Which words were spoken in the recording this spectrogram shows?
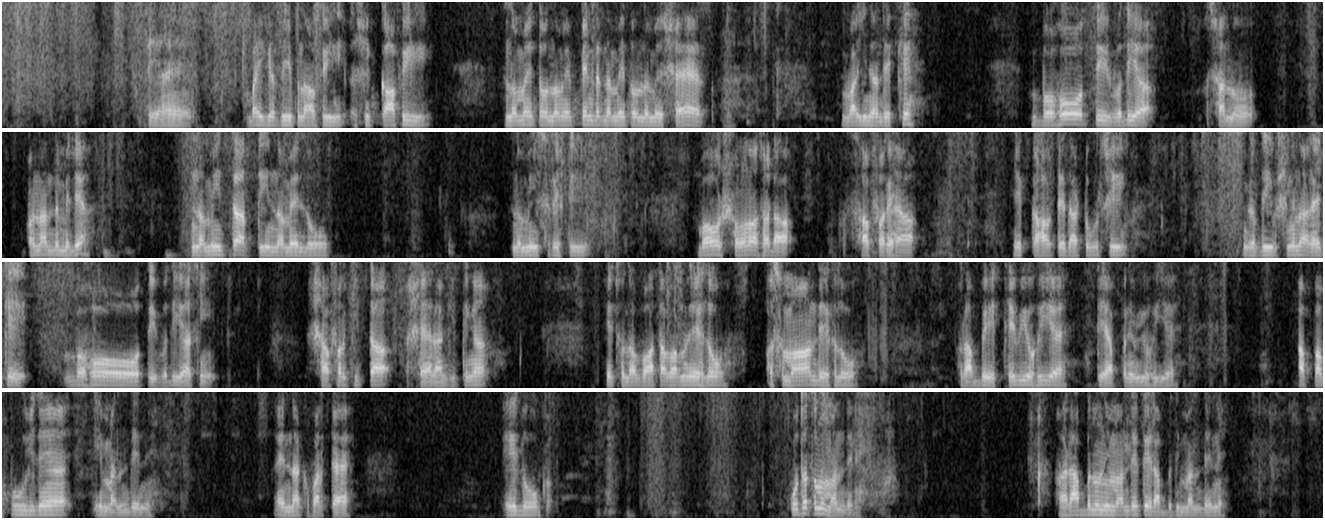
ਤੇ ਐ ਬਾਈ ਗੁਰਦੀਪ ਨਾਲ ਵੀ ਅਸੀਂ ਕਾਫੀ ਨਵੇਂ ਤੋਂ ਨਵੇਂ ਪਿੰਡ, ਨਵੇਂ ਤੋਂ ਨਵੇਂ ਸ਼ਹਿਰ ਬਾਈ ਨਾਲ ਦੇਖੇ। ਬਹੁਤ ਹੀ ਵਧੀਆ ਸਾਨੂੰ ਆਨੰਦ ਮਿਲਿਆ। ਨਵੀਂ ਧਰਤੀ, ਨਵੇਂ ਲੋਕ, ਨਵੀਂ ਸ੍ਰਿਸ਼ਟੀ। ਬਹੁਤ ਸੋਹਣਾ ਸਾਡਾ ਸਫ਼ਰ ਰਿਹਾ। ਇਹ ਕਹਾਵਤੇ ਦਾ ਟੂਰ ਸੀ। ਗੁਰਦੀਪ ਸਿੰਘ ਨਾਲ ਰਹਿ ਕੇ ਬਹੁਤ ਹੀ ਵਧੀਆ ਅਸੀਂ ਸਫ਼ਰ ਕੀਤਾ, ਸੈਰਾਂ ਕੀਤੀਆਂ। ਇੱਥੋਂ ਦਾ ਵਾਤਾਵਰਨ ਦੇਖ ਲਓ, ਅਸਮਾਨ ਦੇਖ ਲਓ। ਰੱਬ ਇੱਥੇ ਵੀ ਉਹੀ ਹੈ ਤੇ ਆਪਣੇ ਵੀ ਉਹੀ ਹੈ। ਆਪਾਂ ਪੂਜਦੇ ਆ ਇਹ ਮੰਨਦੇ ਨੇ। ਇੰਨਾ ਕੁ ਫ਼ਰਕ ਹੈ। ਇਹ ਲੋਕ ਕੁਦਰਤ ਨੂੰ ਮੰਨਦੇ ਨੇ। ਰੱਬ ਨੂੰ ਨਹੀਂ ਮੰਨਦੇ ਤੇ ਰੱਬ ਦੀ ਮੰਨਦੇ ਨੇ।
